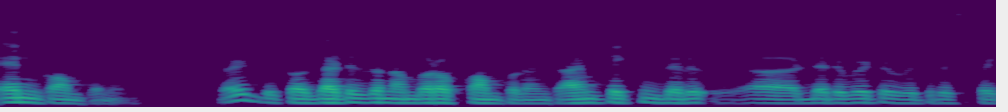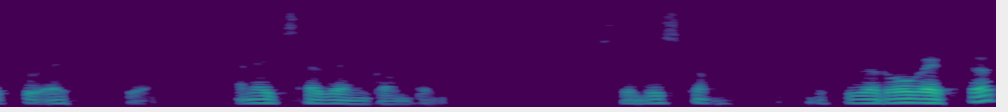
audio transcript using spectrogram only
n components, right, because that is the number of components. I am taking deri uh, derivative with respect to x here and x has n components. So, this, this is a row vector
